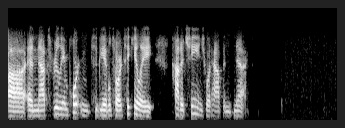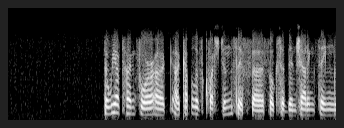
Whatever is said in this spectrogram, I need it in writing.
Uh, and that's really important to be able to articulate how to change what happens next. So we have time for a, a couple of questions if uh, folks have been chatting things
